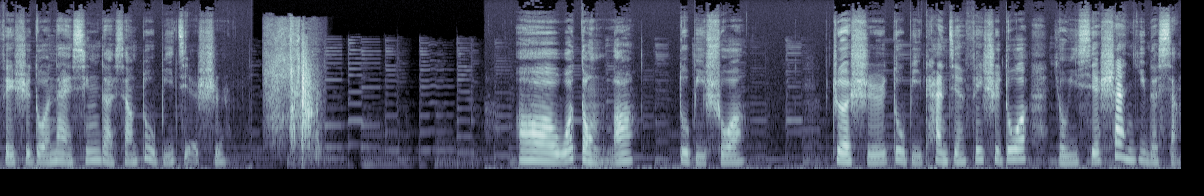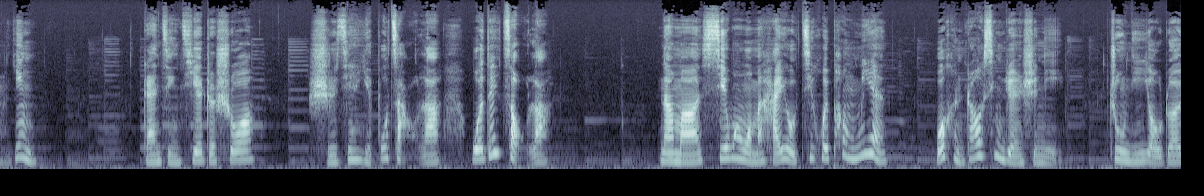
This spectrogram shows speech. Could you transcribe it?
菲士多耐心地向杜比解释：“哦，我懂了。”杜比说。这时，杜比看见菲士多有一些善意的响应，赶紧接着说：“时间也不早了，我得走了。那么，希望我们还有机会碰面。我很高兴认识你，祝你有个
